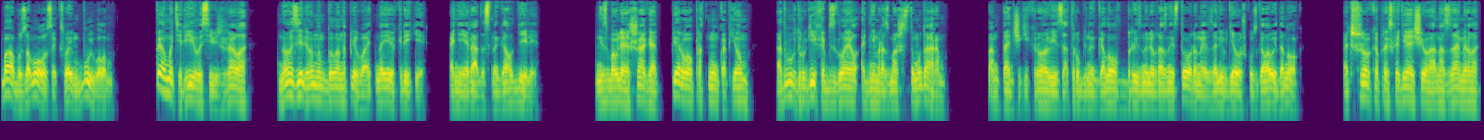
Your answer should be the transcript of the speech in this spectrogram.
бабу за волосы к своим буйволам. Та материлась и визжала, но зеленым было наплевать на ее крики. Они радостно галдели. Не сбавляя шага, первого проткнул копьем, а двух других обезглавил одним размашистым ударом. Фонтанчики крови из отрубленных голов брызнули в разные стороны, залив девушку с головы до ног. От шока происходящего она замерла,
